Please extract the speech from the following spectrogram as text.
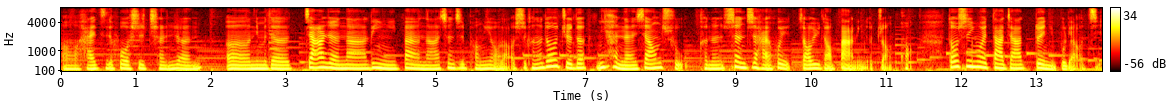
呃孩子或是成人，呃，你们的家人啊、另一半啊，甚至朋友、老师，可能都会觉得你很难相处，可能甚至还会遭遇到霸凌的状况，都是因为大家对你不了解，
